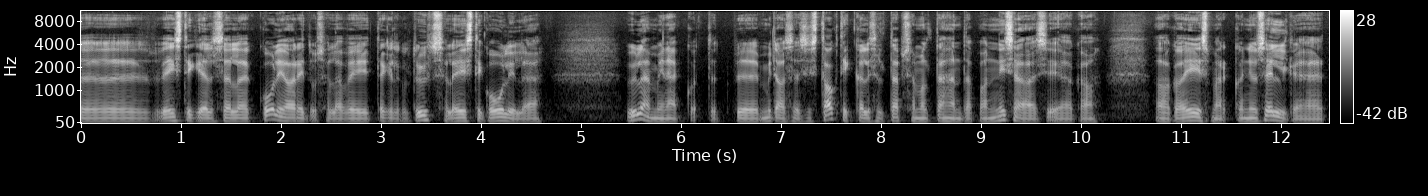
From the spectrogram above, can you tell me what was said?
äh, eestikeelsele kooliharidusele või tegelikult ühtsele Eesti koolile üleminekut, et äh, mida see siis taktikaliselt täpsemalt tähendab, on iseasi, aga. aga eesmärk on ju selge, et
